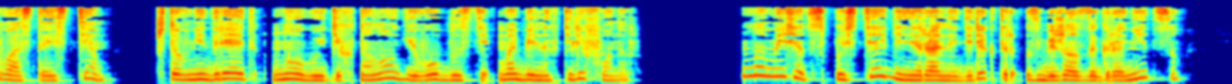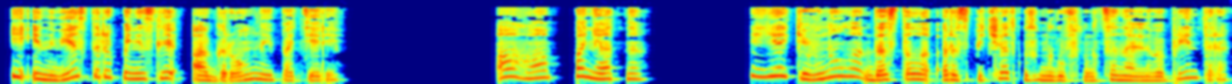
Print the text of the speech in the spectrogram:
хвастаясь тем, что внедряет новую технологию в области мобильных телефонов. Но месяц спустя генеральный директор сбежал за границу, и инвесторы понесли огромные потери. «Ага, понятно». Я кивнула, достала распечатку с многофункционального принтера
